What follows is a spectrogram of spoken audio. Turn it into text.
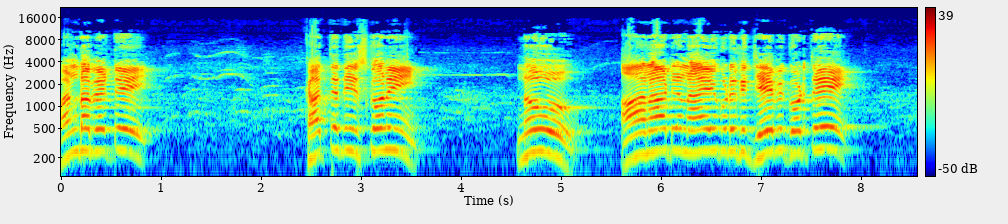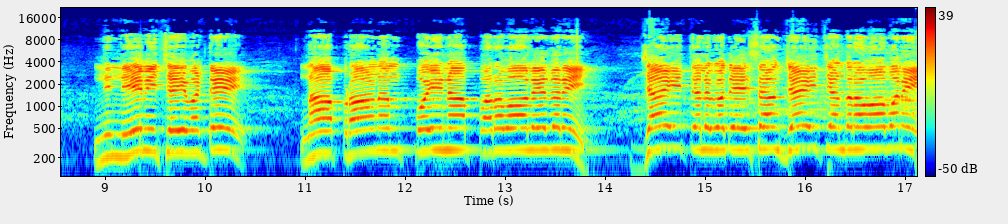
పండబెట్టి కత్తి తీసుకొని నువ్వు ఆనాటి నాయకుడికి జేబి కొడితే నిన్నేమి చేయమంటే నా ప్రాణం పోయినా పర్వాలేదని జై తెలుగుదేశం జై చంద్రబాబు అని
